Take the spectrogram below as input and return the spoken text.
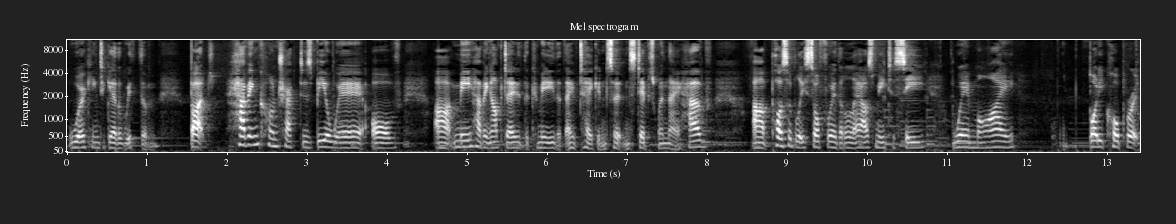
working together with them. But having contractors be aware of uh, me having updated the committee that they've taken certain steps when they have, uh, possibly software that allows me to see where my body corporate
